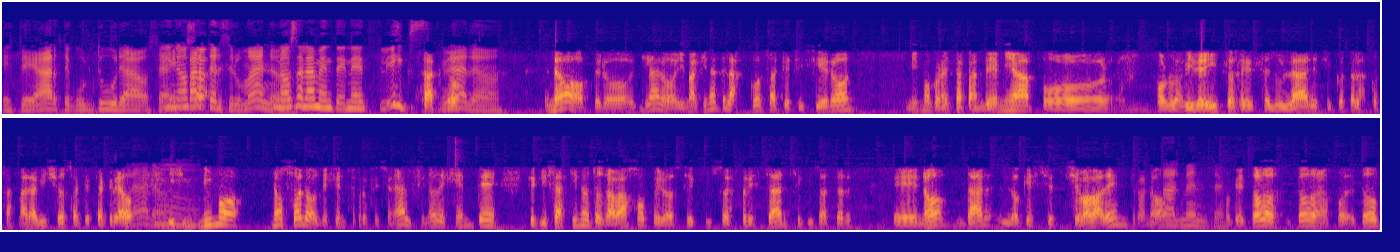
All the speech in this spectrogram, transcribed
este arte, cultura, o sea, es parte del ser humano. No solamente Netflix. Exacto. Claro. No, pero claro, imagínate las cosas que se hicieron mismo con esta pandemia por por los videitos de celulares y cosas, las cosas maravillosas que se ha creado. Y mismo, no solo de gente profesional, sino de gente que quizás tiene otro trabajo, pero se quiso expresar, se quiso hacer, eh, no dar lo que se llevaba adentro, ¿no? Totalmente. Porque todos, todos, todos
